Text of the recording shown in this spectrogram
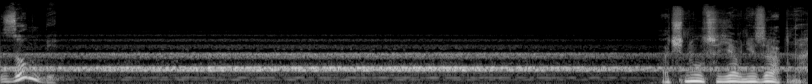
зомби? Очнулся я внезапно.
